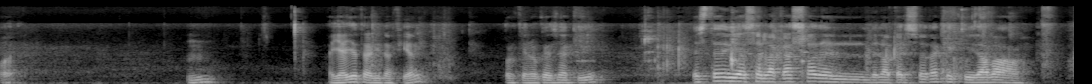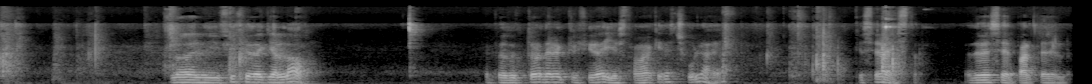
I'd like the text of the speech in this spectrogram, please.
Joder. Mm. Allá hay otra habitación. Porque lo que es aquí. Este debía ser la casa de la persona que cuidaba lo del edificio de aquí al lado. Productor de electricidad. Y esta máquina chula, ¿eh? ¿Qué será esto? Debe ser parte del...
